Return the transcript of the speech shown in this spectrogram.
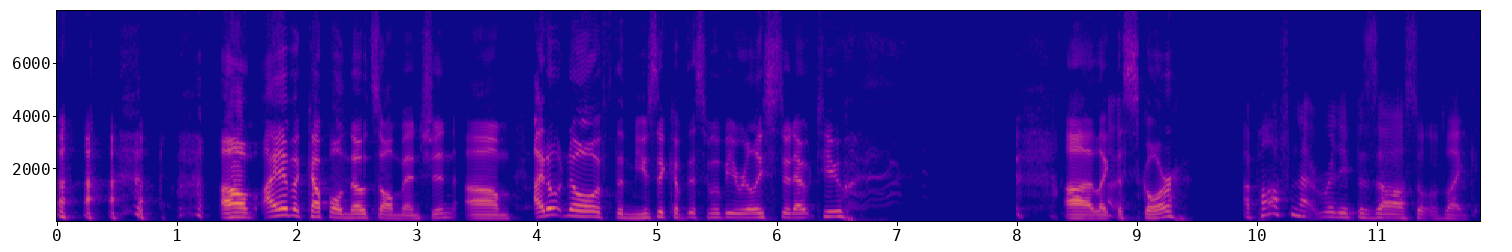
um, I have a couple notes I'll mention. Um, I don't know if the music of this movie really stood out to you. uh, like the score. Apart from that really bizarre sort of like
